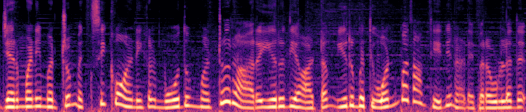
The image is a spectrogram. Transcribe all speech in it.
ஜெர்மனி மற்றும் மெக்சிகோ அணிகள் மோதும் மற்றொரு அரையிறுதி ஆட்டம் இருபத்தி ஒன்பதாம் தேதி நடைபெற உள்ளது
